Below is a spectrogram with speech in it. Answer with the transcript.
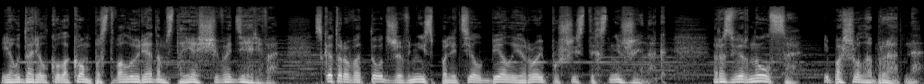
я ударил кулаком по стволу рядом стоящего дерева, с которого тут же вниз полетел белый рой пушистых снежинок. Развернулся и пошел обратно.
